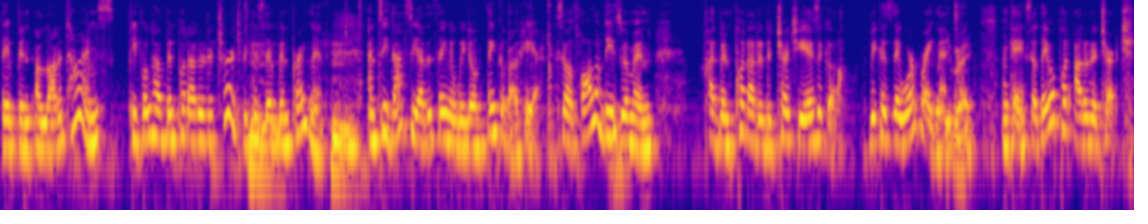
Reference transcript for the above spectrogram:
they've been, a lot of times, people have been put out of the church because they've been pregnant. And see, that's the other thing that we don't think about here. So if all of these women had been put out of the church years ago because they were pregnant. Right. Okay, so they were put out of the church.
